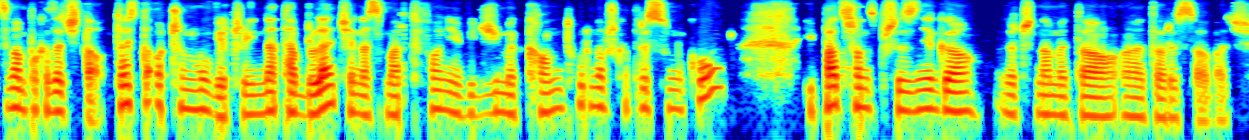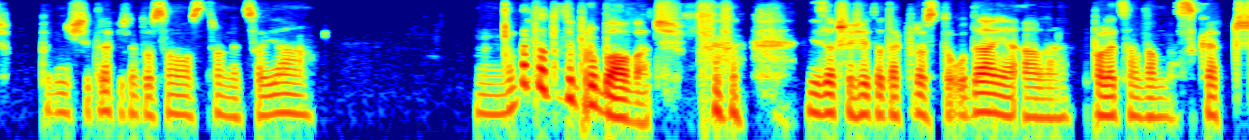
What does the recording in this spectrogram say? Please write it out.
chcę Wam pokazać to. To jest to, o czym mówię, czyli na tablecie, na smartfonie widzimy kontur na przykład rysunku i patrząc przez niego zaczynamy to, e, to rysować. Powinniście trafić na tą samą stronę, co ja. Mm, Warto to wypróbować. Nie zawsze się to tak prosto udaje, ale polecam Wam Sketch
